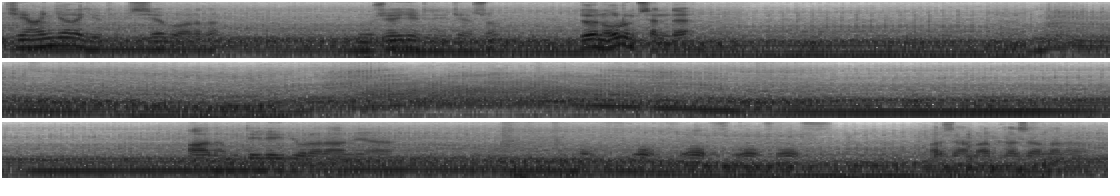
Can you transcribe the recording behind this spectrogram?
İkiye hangi ara girdik biz ya bu arada? Nurcu'ya girdik en. Dön oğlum sen de. Adamı deli ediyorlar abi ya. Of of of of of. Kazalar kazalar abi.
